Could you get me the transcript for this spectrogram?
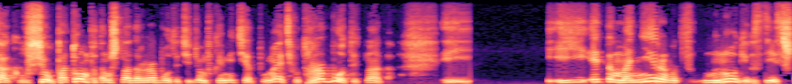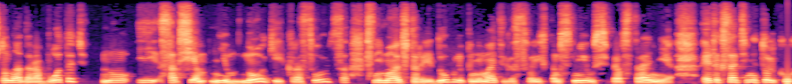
так, все, потом, потому что надо надо работать, идем в комитет, понимаете, вот работать надо. И и эта манера вот многих здесь, что надо работать, ну и совсем немногие красуются, снимают вторые дубли, понимаете, для своих там СМИ у себя в стране. Это, кстати, не только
